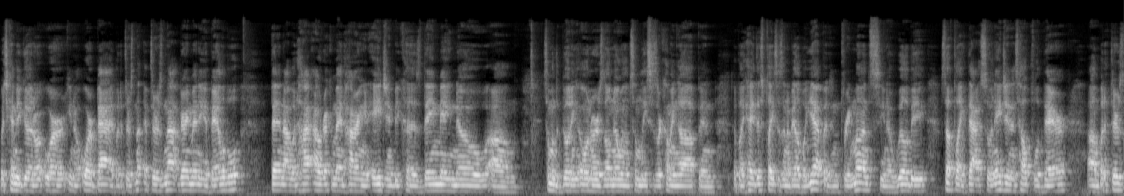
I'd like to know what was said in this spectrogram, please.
which can be good or, or, you know or bad. But if there's not if there's not very many available, then I would I would recommend hiring an agent because they may know um, some of the building owners. They'll know when some leases are coming up, and they'll be like, "Hey, this place isn't available yet, but in three months, you know, will be." Stuff like that. So an agent is helpful there. Um, but if there's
